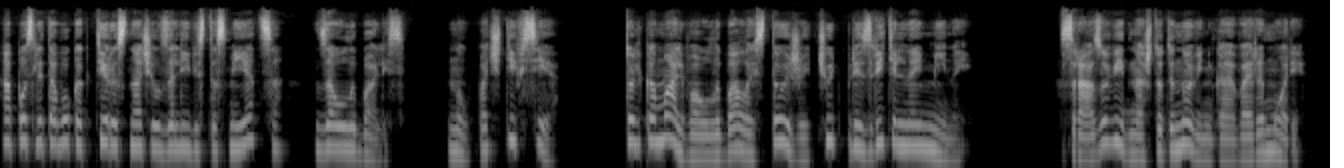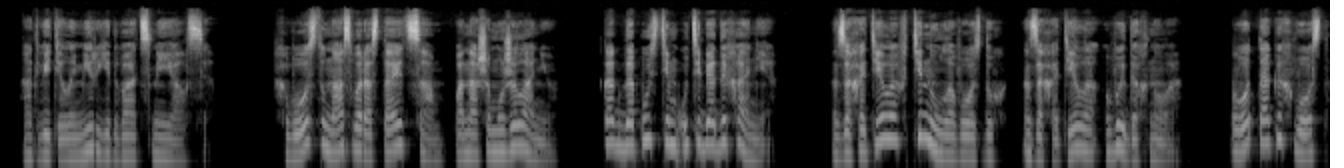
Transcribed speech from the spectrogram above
а после того, как Тирес начал заливисто смеяться, заулыбались. Ну, почти все. Только Мальва улыбалась той же, чуть презрительной миной. «Сразу видно, что ты новенькая в Айреморе», — ответил Эмир, едва отсмеялся. «Хвост у нас вырастает сам, по нашему желанию. Как, допустим, у тебя дыхание. Захотела — втянула воздух, захотела — выдохнула. Вот так и хвост.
